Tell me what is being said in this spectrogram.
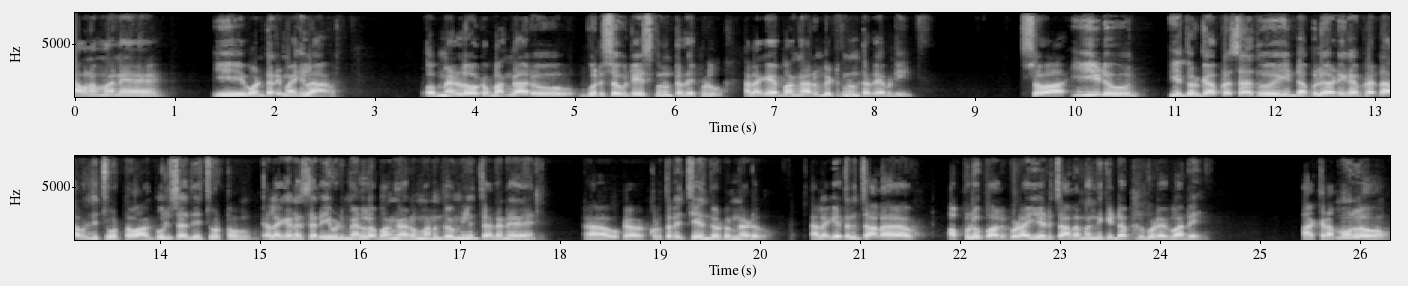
రమణమ్మ అనే ఈ ఒంటరి మహిళ ఓ మెడలో ఒక బంగారు గొలుసు ఒకటి వేసుకుని ఉంటుంది ఎప్పుడు. అలాగే బంగారం పెట్టుకుని ఉంటుంది ఆవిడ. సో ఈడు ఈ దుర్గా ప్రసాద్ ఈ డబ్బులు అడిగినప్పుడల్లా ఆవిడని చూడటం ఆ గొలుసు అది చూడటం ఎలాగైనా సరే ఈవిడ మెడలో బంగారం మనం దొంగిలించాలనే ఒక కృతనిశ్చయంతో ఉన్నాడు. అలాగే ఇతను చాలా అప్పులు పాలు కూడా అయ్యాడు. చాలా మందికి డబ్బులు కూడా ఇవ్వాలి. ఆ క్రమంలో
